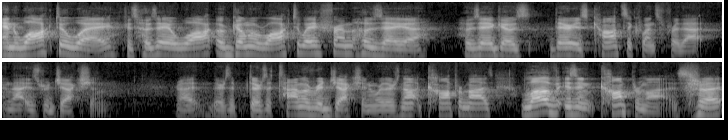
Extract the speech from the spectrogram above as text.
and walked away, because Hosea walk, or Gomer walked away from Hosea, Hosea goes, There is consequence for that, and that is rejection. Right? There's a, there's a time of rejection where there's not compromise. Love isn't compromise, right?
